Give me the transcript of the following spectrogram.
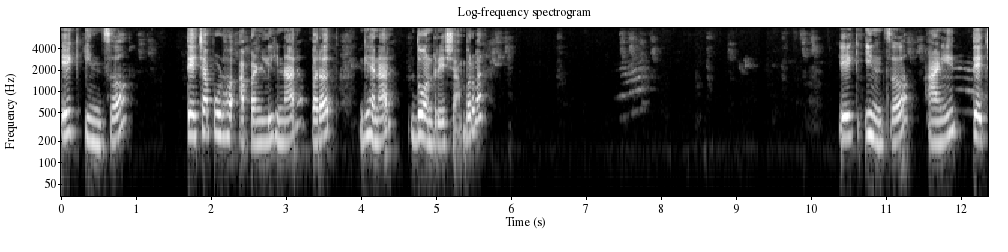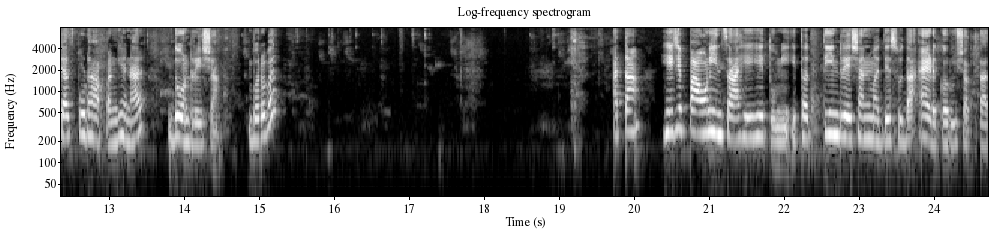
एक इंच. त्याच्या पुढं आपण लिहिणार परत घेणार दोन रेषा बरोबर? एक इंच आणि त्याच्याच पुढं आपण घेणार दोन रेषा. बरोबर? आता हे जे पाऊण इंच आहे हे तुम्ही इथं तीन रेषांमध्ये सुद्धा ॲड करू शकतात.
